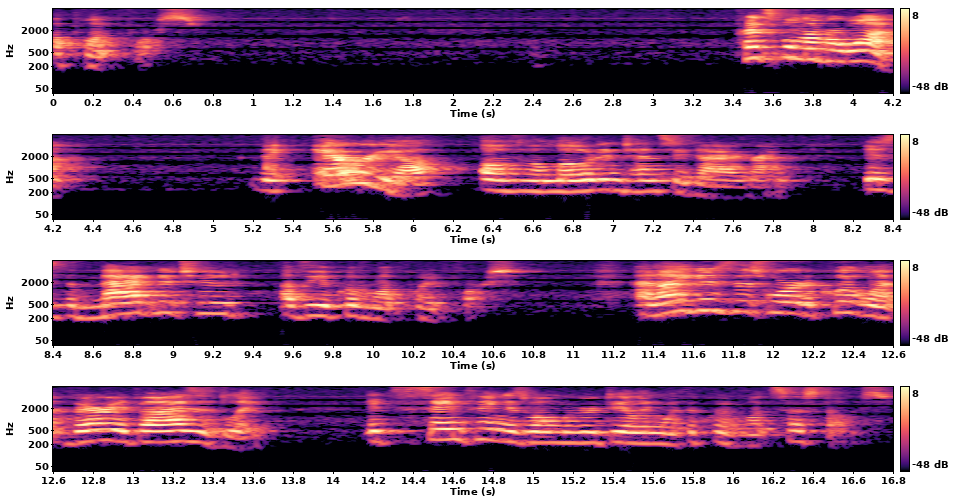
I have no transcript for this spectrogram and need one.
a point force? Principle number one, the area of the load intensity diagram is the magnitude of the equivalent point force. And I use this word equivalent very advisedly. It's the same thing as when we were dealing with equivalent systems.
